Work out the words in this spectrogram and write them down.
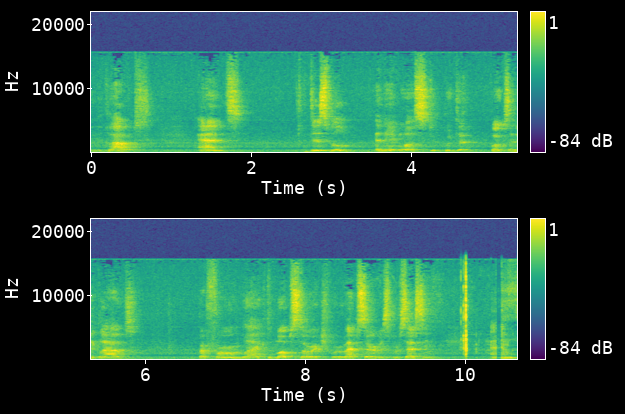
in the cloud, and this will enable us to put the books in the cloud, perform like the blob storage for web service processing, and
